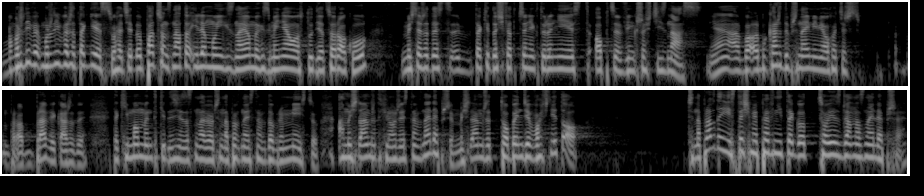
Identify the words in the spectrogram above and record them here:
Bo możliwe, możliwe, że tak jest. Słuchajcie, no patrząc na to, ile moich znajomych zmieniało studia co roku, myślę, że to jest takie doświadczenie, które nie jest obce w większości z nas. Nie? Albo, albo każdy przynajmniej miał chociaż prawie każdy, taki moment, kiedy się zastanawiał, czy na pewno jestem w dobrym miejscu. A myślałem przed chwilą, że jestem w najlepszym. Myślałem, że to będzie właśnie to. Czy naprawdę jesteśmy pewni tego, co jest dla nas najlepsze?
